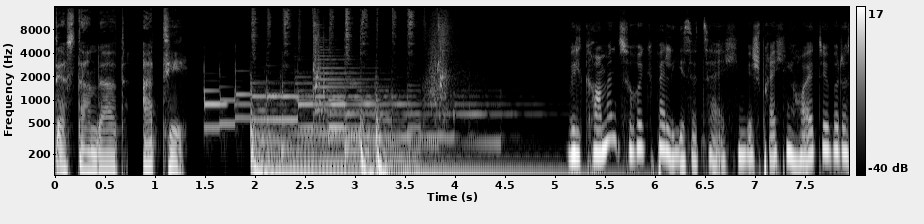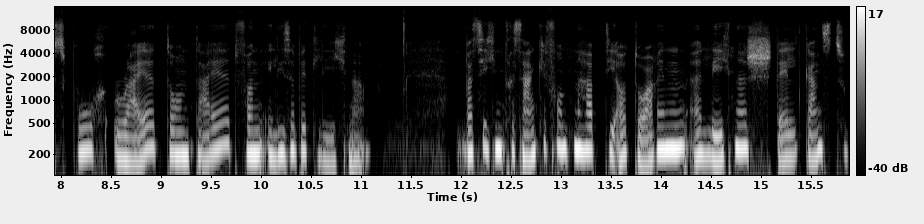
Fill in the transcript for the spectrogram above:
der Standard.at. Willkommen zurück bei Lesezeichen. Wir sprechen heute über das Buch Riot Don't Diet von Elisabeth Lechner. Was ich interessant gefunden habe, die Autorin äh, Lechner stellt ganz zu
